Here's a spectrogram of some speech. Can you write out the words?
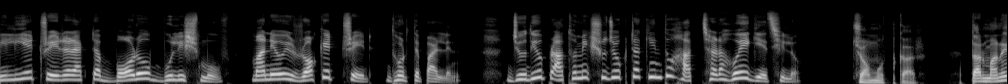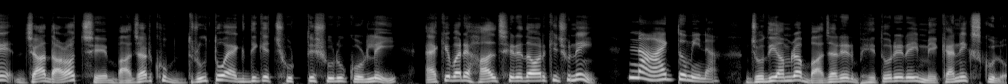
মিলিয়ে ট্রেডার একটা বড় বুলিশ মুভ মানে ওই রকেট ট্রেড ধরতে পারলেন যদিও প্রাথমিক সুযোগটা কিন্তু হাতছাড়া হয়ে গিয়েছিল। চমৎকার। তার মানে যা দাঁড়াচ্ছে বাজার খুব দ্রুত একদিকে ছুটতে শুরু করলেই একেবারে হাল ছেড়ে দেওয়ার কিছু নেই? না একদমই না। যদি আমরা বাজারের ভেতরের এই মেকানিক্সগুলো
